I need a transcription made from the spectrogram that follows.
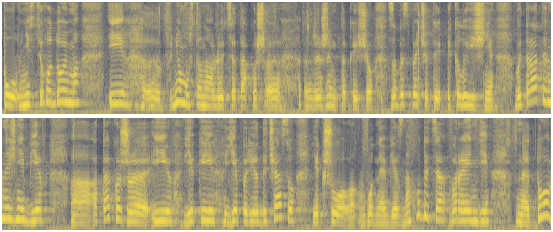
повністю водойма. І е, в ньому встановлюється також е, режим такий, що забезпечити екологічні витрати в нижній б'єв, а а також е, і в які є періоди часу, якщо водний об'єкт знаходиться в оренді, е, то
